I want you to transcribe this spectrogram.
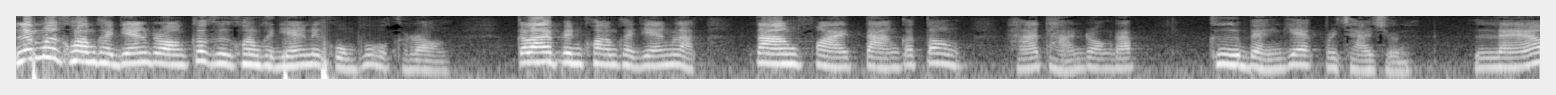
และเมื่อความขัดแย้งรองก็คือความขัดแย้งในกลุ่มผู้ปกครอง กลายเป็นความขัดแย้งหลัก ต่างฝ่ายต่างก็ต้องหาฐานรองรับ คือแบ่งแยกประชาชน แล้ว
